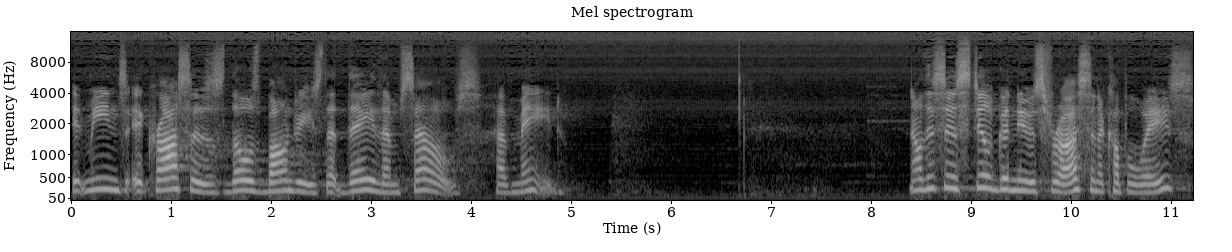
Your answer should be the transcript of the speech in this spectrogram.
It means it crosses those boundaries that they themselves have made. Now, this is still good news for us in a couple ways.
